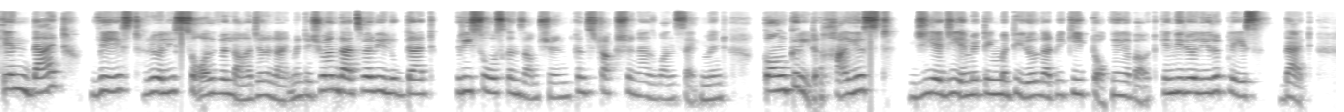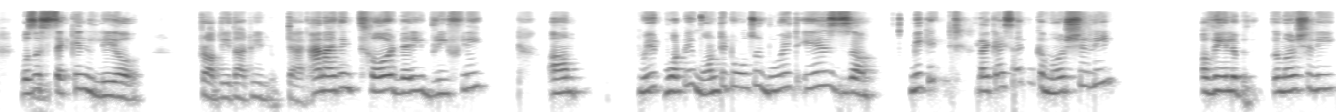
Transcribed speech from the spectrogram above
can that waste really solve a larger alignment issue? And that's where we looked at resource consumption, construction as one segment, concrete, the highest GHG emitting material that we keep talking about. Can we really replace that? Was a second layer probably that we looked at. And I think third, very briefly, um, we, what we wanted to also do it is uh, make it, like I said, commercially available, commercially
